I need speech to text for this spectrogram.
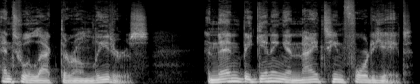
and to elect their own leaders. And then, beginning in 1948,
